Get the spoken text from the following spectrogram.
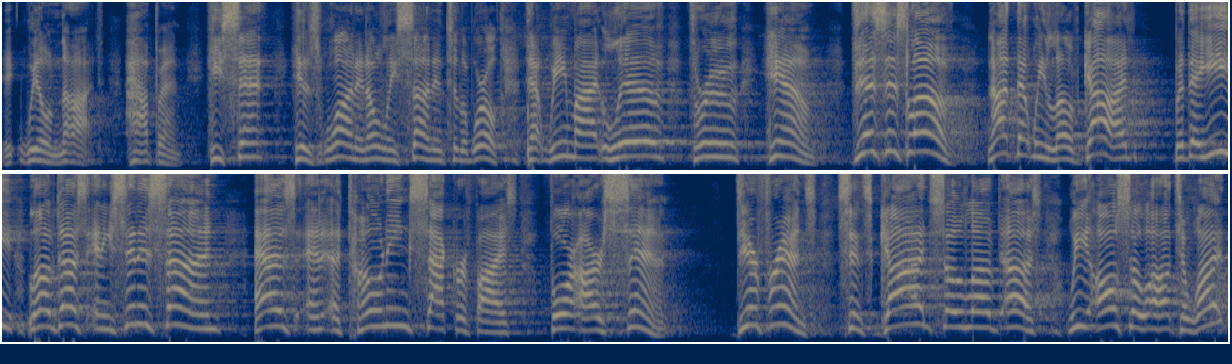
It will not happen. He sent his one and only Son into the world that we might live through him. This is love. Not that we love God, but that He loved us and He sent His Son as an atoning sacrifice for our sin. Dear friends, since God so loved us, we also ought to what?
